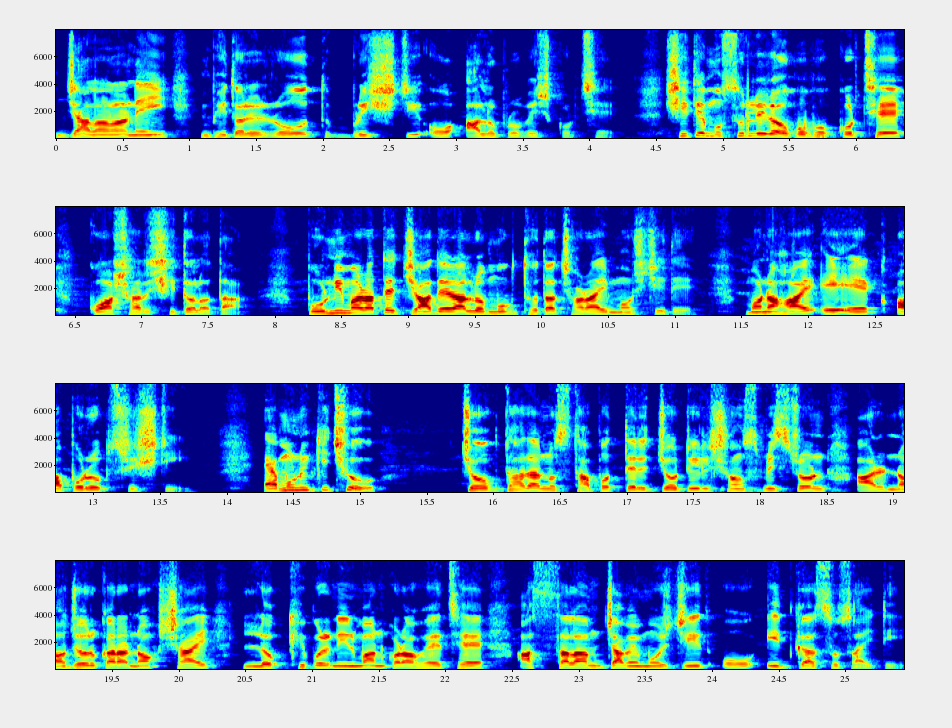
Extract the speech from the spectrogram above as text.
জ্বালানা নেই, ভিতরে রোদ, বৃষ্টি ও আলো প্রবেশ করছে। শীতে মুসল্লিরা উপভোগ করছে কুয়াশার শীতলতা। পূর্ণিমা রাতে চাঁদের আলো মুগ্ধতা ছড়ায় মসজিদে। মনে হয় এ এক অপরূপ সৃষ্টি। এমনই কিছু চোখ ধাঁধানো স্থাপত্যের জটিল সংমিশ্রণ আর নজর কাড়া নকশায় লক্ষ্মীপুরে নির্মাণ করা হয়েছে আসসালাম জামে মসজিদ ও ঈদগাহ সোসাইটি।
